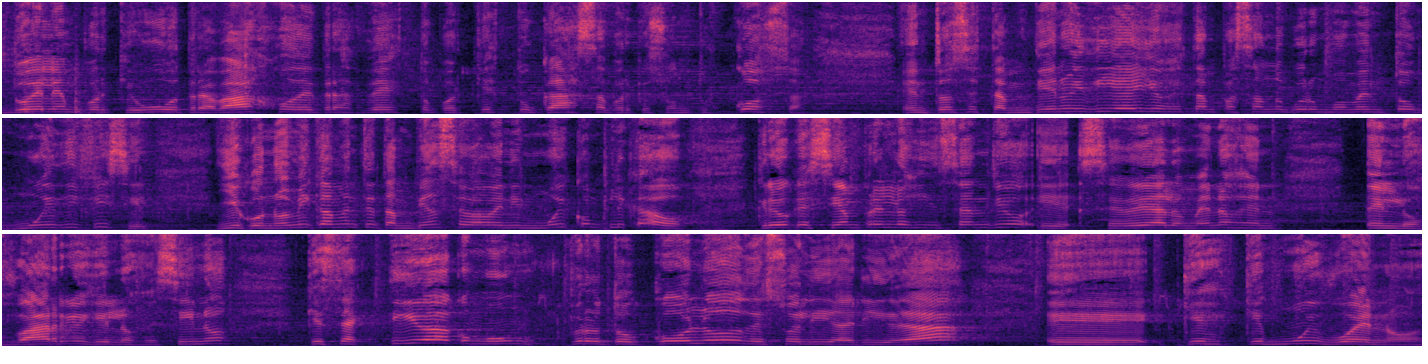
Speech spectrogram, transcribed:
duelen porque hubo trabajo detrás de esto, porque es tu casa, porque son tus cosas. Entonces también hoy día ellos están pasando por un momento muy difícil y económicamente también se va a venir muy complicado. Creo que siempre en los incendios y se ve a lo menos en, los barrios y en los vecinos que se activa como un protocolo de solidaridad eh, que, es muy bueno.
